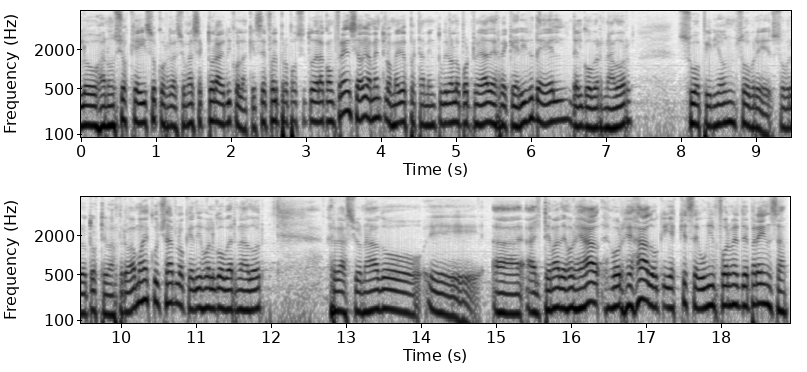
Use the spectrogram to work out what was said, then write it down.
los anuncios que hizo con relación al sector agrícola, que ese fue el propósito de la conferencia. Obviamente los medios pues también tuvieron la oportunidad de requerir de él, del gobernador, su opinión sobre, sobre otros temas. Pero vamos a escuchar lo que dijo el gobernador relacionado eh, al tema de Jorge, Jorge Haddock, y es que según informes de prensa,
